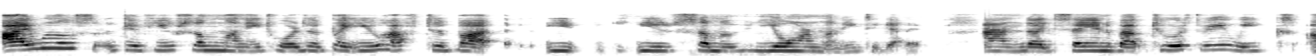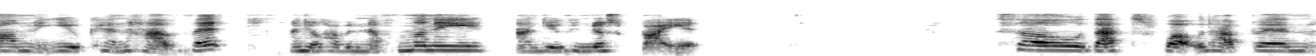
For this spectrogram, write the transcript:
I will give you some money towards it, but you have to buy use some of your money to get it. And I'd say in about two or three weeks, um, you can have it, and you'll have enough money, and you can just buy it. So that's what would happen,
